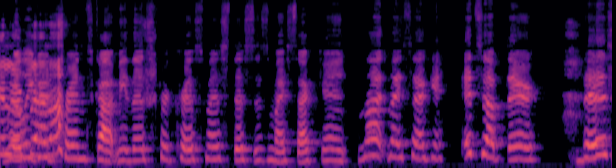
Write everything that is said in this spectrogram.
Killer really Bella. good friends got me this for Christmas. This is my second, not my second. It's up there. This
